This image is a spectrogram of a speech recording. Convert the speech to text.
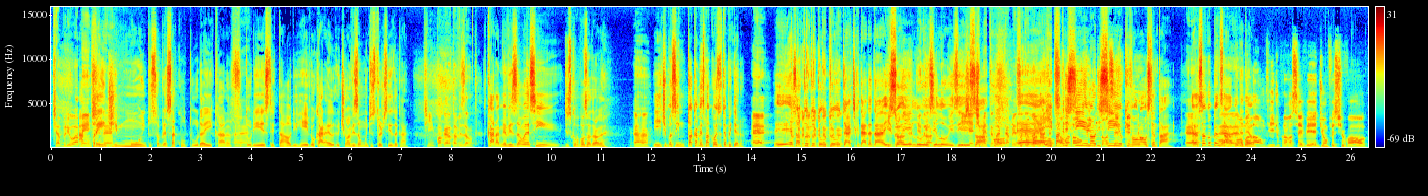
Te abriu a mente, Aprendi né? muito sobre essa cultura aí, cara, futurista e tal, de rave. Ô, cara, eu, eu tinha uma visão muito distorcida, cara. Tinha. Qual que era a tua visão? Cara, a minha visão é assim. Desculpa pra usar droga. Aham. E tipo assim, toca a mesma coisa o tempo inteiro. É. E é só tu, tu, tu, tu, tá, tá, tá, tá, e só, e luz, droga. e luz, e, E gente só. metendo na Ó, cabeça eu É, e um Patricinha e Mauricinho que vão lá ostentar. É. Era só o que eu pensava, É, eu vou entendeu? mandar um vídeo pra você ver de um festival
